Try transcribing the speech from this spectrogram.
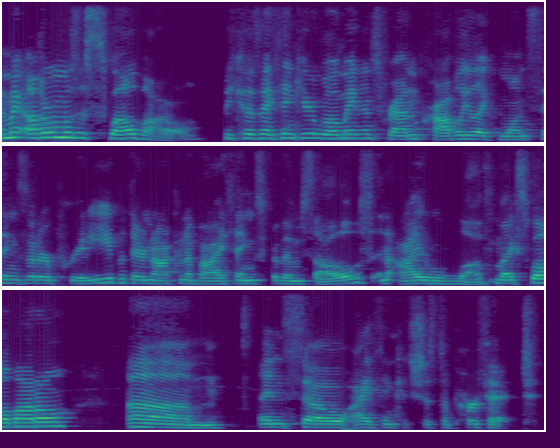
And my other one was a S'well bottle because I think your low maintenance friend probably like wants things that are pretty, but they're not going to buy things for themselves. And I love my S'well bottle. Um, and so I think it's just a perfect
